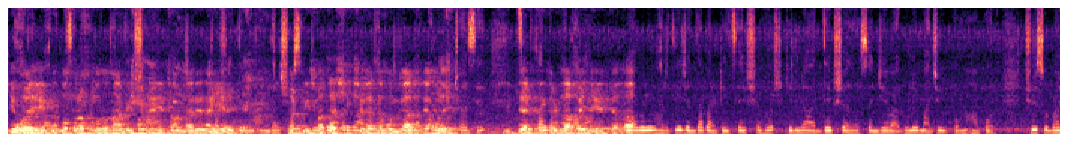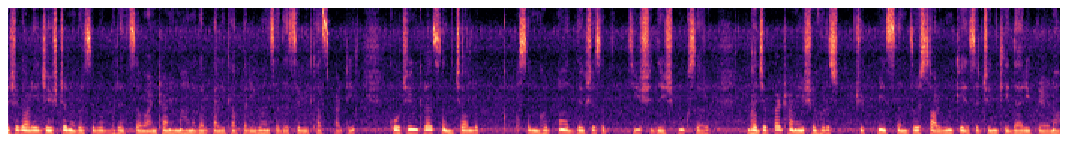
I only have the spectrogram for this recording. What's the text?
केवळ एक उपक्रम करून आम्ही मंडळी थांबणारे नाही आहे. पण मी स्वतः शिक्षकाचा मुलगा असल्यामुळे विद्यार्थी घडला पाहिजे. त्याला- भारतीय जनता पार्टीचे शहर जिल्हा अध्यक्ष संजय वाघुले माजी उपमहापौर श्री सुभाष गाडे ज्येष्ठ नगरसेवक भरत चव्हाण ठाणे महानगरपालिका परिवहन सदस्य विकास पाटील कोचिंग क्लास संचालक संघटना अध्यक्ष सतीश देशमुख सर भाजपा ठाणे शहर चिटणीस संतोष साळुंके सचिन केदारी प्रेरणा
